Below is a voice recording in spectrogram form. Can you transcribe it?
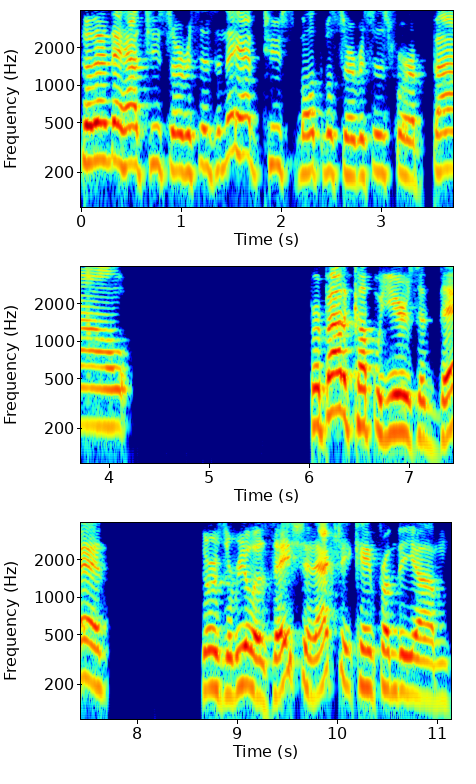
then they had two services, and they had two multiple services for about for about a couple years, and then there was a realization. Actually, it came from the um,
